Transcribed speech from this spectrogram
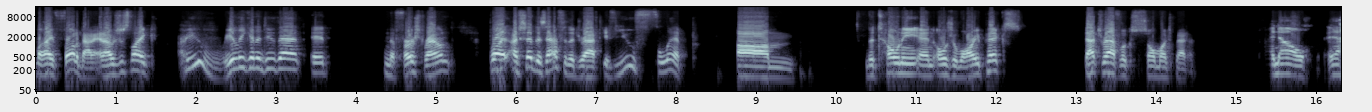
my thought about it. And I was just like, are you really going to do that in the first round? But I've said this after the draft. If you flip um, the Toney and Ojulari picks, that draft looks so much better. I know. Yeah,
